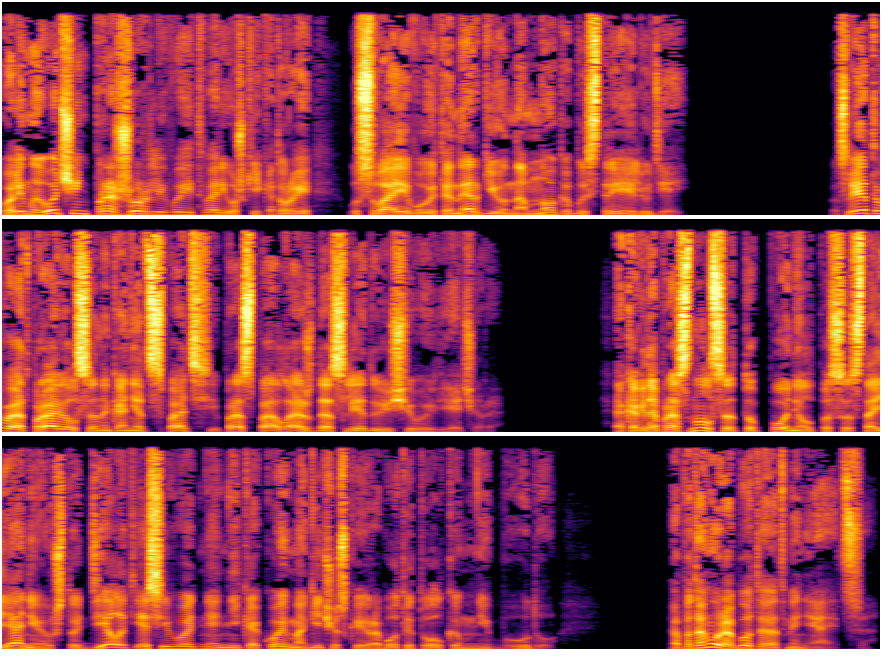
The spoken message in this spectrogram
Големы очень прожорливые тварюшки, которые усваивают энергию намного быстрее людей. После этого отправился, наконец, спать и проспал аж до следующего вечера. А когда проснулся, то понял по состоянию, что делать я сегодня никакой магической работы толком не буду. А потому работа отменяется.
